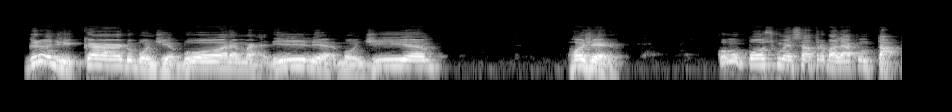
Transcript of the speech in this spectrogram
Grande Ricardo, bom dia, bora. Marília, bom dia. Rogério, como posso começar a trabalhar com TAP?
